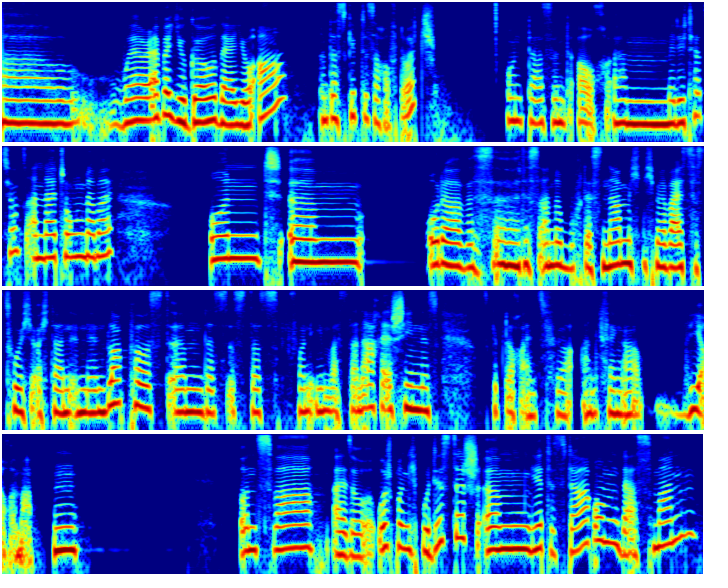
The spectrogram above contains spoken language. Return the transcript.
Wherever You Go, There You Are. Und das gibt es auch auf Deutsch. Und da sind auch ähm, Meditationsanleitungen dabei. Und ähm, oder was, äh, das andere Buch, dessen Namen ich nicht mehr weiß, das tue ich euch dann in den Blogpost. Ähm, das ist das von ihm, was danach erschienen ist. Es gibt auch eins für Anfänger, wie auch immer. Hm. Und zwar, also ursprünglich buddhistisch, ähm, geht es darum, dass man, äh,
